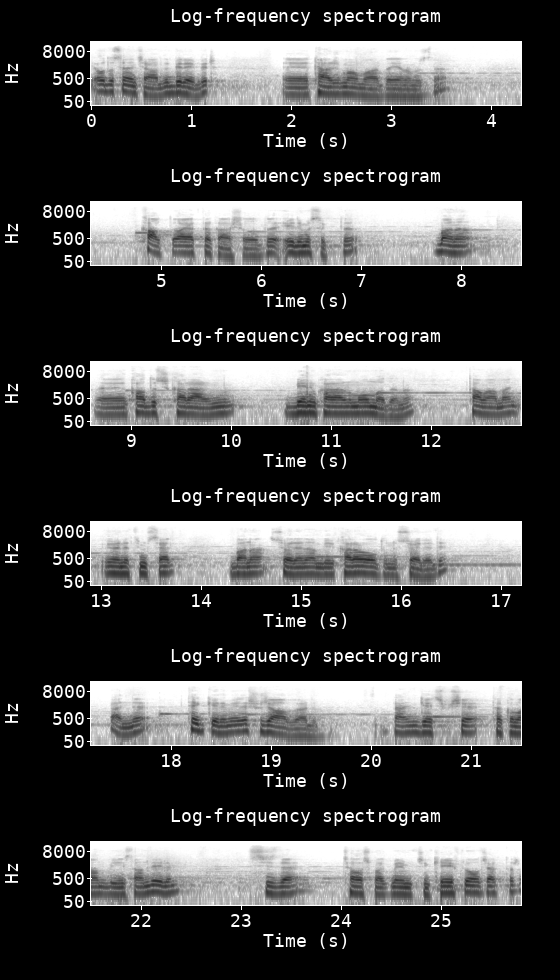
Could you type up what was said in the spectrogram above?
e, o da seni çağırdı birebir. Ee, tercüman vardı yanımızda. Kalktı, ayakta karşıladı, elimi sıktı. Bana e, kadrosu kararının benim kararım olmadığını, tamamen yönetimsel bana söylenen bir karar olduğunu söyledi. Ben de tek kelimeyle şu cevabı verdim. Ben geçmişe takılan bir insan değilim. Sizle çalışmak benim için keyifli olacaktır.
